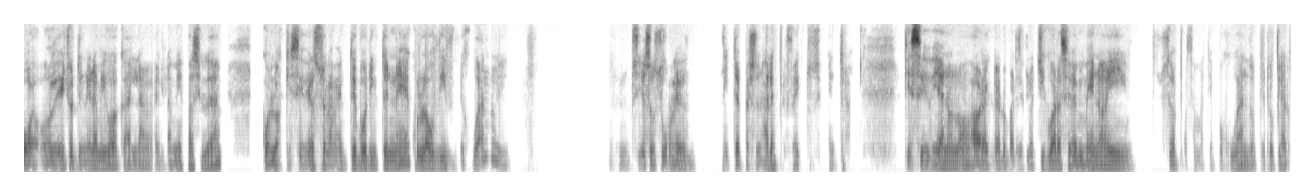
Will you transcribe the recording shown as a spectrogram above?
o, de hecho tener amigos acá en la, misma ciudad, con los que se ven solamente por internet, con los audífonos jugando, y mm, si eso es su red interpersonal es perfecto, mientras que se vean o no. Ahora, claro, parece que los chicos ahora se ven menos y se pasan más tiempo jugando, pero claro.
